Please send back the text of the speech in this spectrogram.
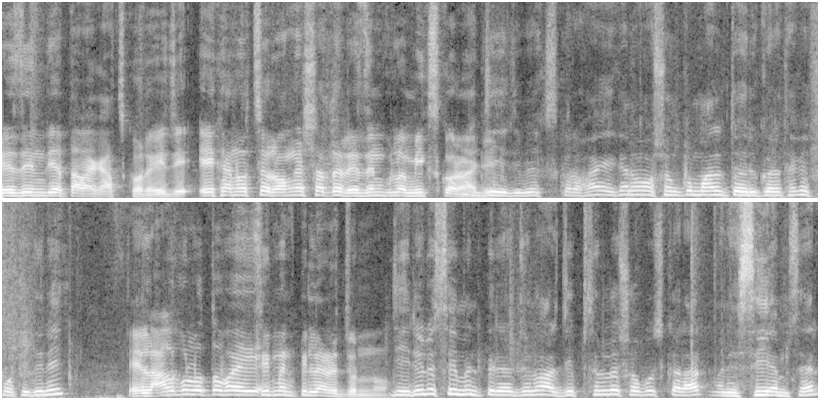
রেজিন দিয়ে তারা কাজ করে। এই যে এখানে হচ্ছে রঙের সাথে রেজিনগুলো মিক্স আগে। জি জি মিক্স করা হয়। এখানে অসংখ্য মাল তৈরি করে থাকে প্রতিদিনই। এই লালগুলো তো ভাই সিমেন্ট পিলারের জন্য। যে এটি হলো সিমেন্ট পেরের জন্য। আর জিপসন হলো সবুজ কালার মানে সিএমস এর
